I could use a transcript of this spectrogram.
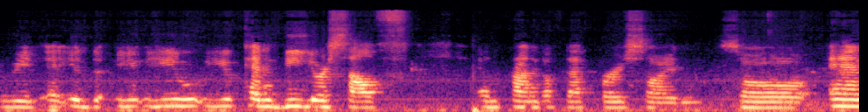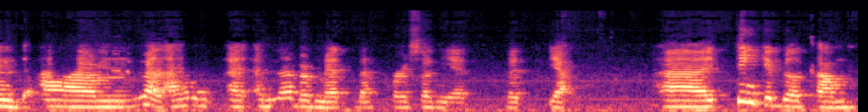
read, you, you, you, you can be yourself in front of that person. So, and um, well, I have I, never met that person yet, but yeah, I think it will come.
